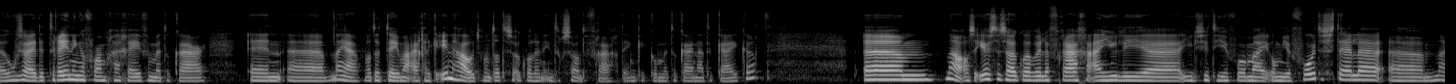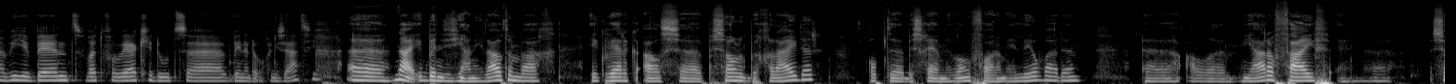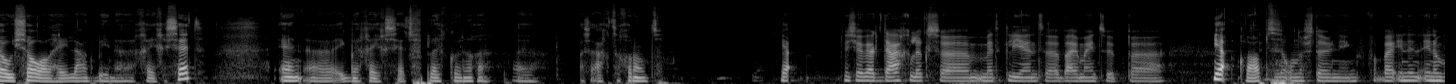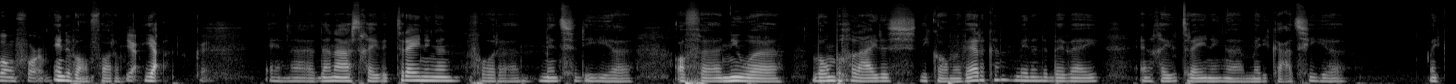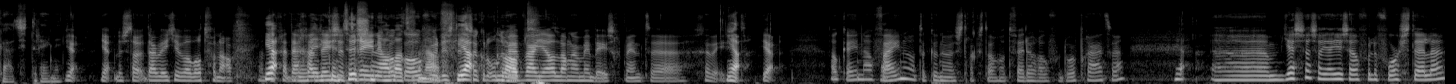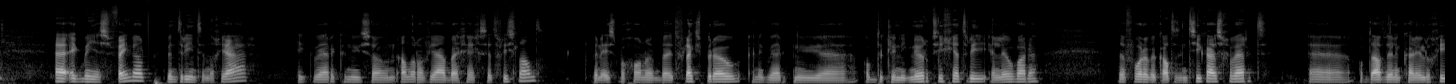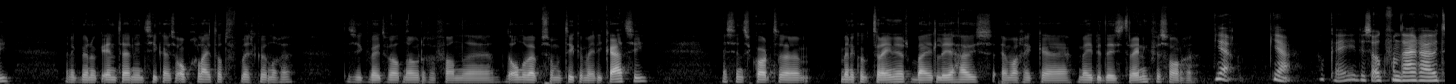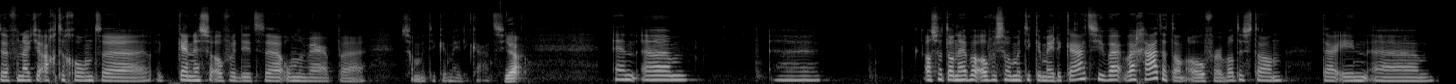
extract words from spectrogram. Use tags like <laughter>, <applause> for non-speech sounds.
hoe zij de trainingen vorm gaan geven met elkaar en nou ja, wat het thema eigenlijk inhoudt. Want dat is ook wel een interessante vraag, denk ik, om met elkaar naar te kijken. Um, nou, als eerste zou ik wel willen vragen aan jullie. Uh, jullie zitten hier voor mij om je voor te stellen. Uh, nou, wie je bent, wat voor werk je doet uh, binnen de organisatie. nou, ik ben dus Jani Lautenbach. Ik werk als persoonlijk begeleider op de beschermde woonvorm in Leeuwarden. al een jaar of vijf en sowieso al heel lang binnen GGZ. En ik ben GGZ-verpleegkundige als achtergrond. Dus jij werkt dagelijks uh, met cliënten bij MindTub? ja, klopt. In de ondersteuning, bij, in, een, in een woonvorm? In de woonvorm, ja. ja. Oké. En daarnaast geef ik trainingen voor mensen die, of nieuwe woonbegeleiders die komen werken binnen de BW. En dan geef ik trainingen, medicatie medicatietraining. Ja, ja dus daar, daar weet je wel wat vanaf. Ja, daar, daar gaat deze training ook over. Vanaf. Dus dit ja, is ook een onderwerp waar je al langer mee bezig bent uh, geweest. Ja. ja. Oké, okay, nou fijn, want daar kunnen we straks dan wat verder over doorpraten. Ja. Um, Jesse, zou jij jezelf willen voorstellen? Uh, ik ben Jesse Veendorp, ik ben 23 jaar. Ik werk nu zo'n anderhalf jaar bij GGZ Friesland. Ik ben eerst begonnen bij het Flexbureau en ik werk nu uh, op de kliniek neuropsychiatrie in Leeuwarden. Daarvoor heb ik altijd in het ziekenhuis gewerkt, op de afdeling cardiologie. En ik ben ook intern in het ziekenhuis opgeleid tot verpleegkundige. Dus ik weet wel het nodige van uh, de onderwerpen somatiek en medicatie. En sinds kort uh, ben ik ook trainer bij het leerhuis en mag ik uh, mede deze training verzorgen. Ja, ja. Oké, okay. dus ook van daaruit, vanuit je achtergrond, kennis over dit onderwerp somatiek en medicatie. Ja. En um, als we het dan hebben over somatieke medicatie, waar, waar, gaat het dan over? Wat is dan daarin um,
